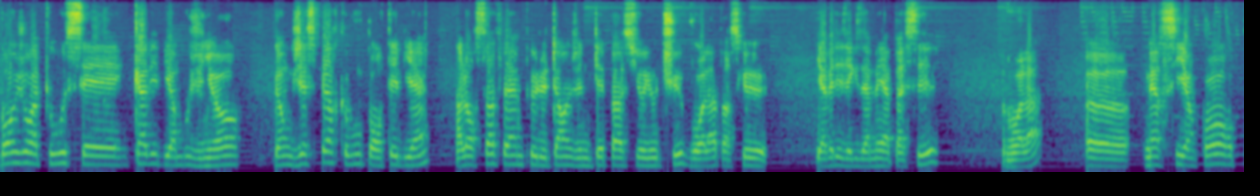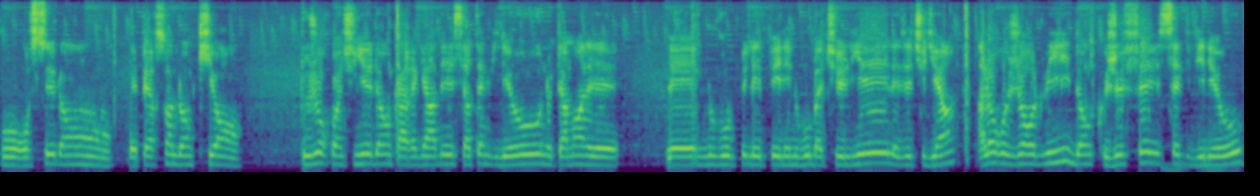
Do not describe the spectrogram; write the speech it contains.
Bonjour à tous, c'est Kabi Biambou Junior. Donc j'espère que vous portez bien. Alors ça fait un peu de temps que je n'étais pas sur YouTube, voilà, parce que il y avait des examens à passer. Voilà. Euh, merci encore pour ceux dont les personnes donc qui ont toujours continué donc à regarder certaines vidéos, notamment les, les nouveaux les, les nouveaux bacheliers, les étudiants. Alors aujourd'hui donc je fais cette vidéo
